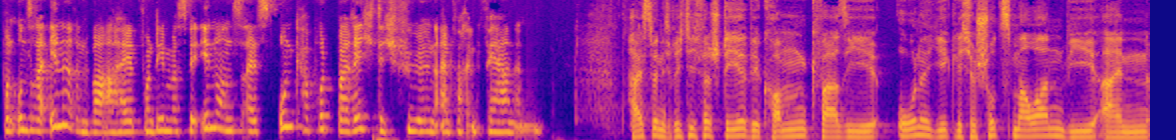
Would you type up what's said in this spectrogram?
von unserer inneren Wahrheit, von dem, was wir in uns als unkaputtbar richtig fühlen, einfach entfernen. Heißt, wenn ich richtig verstehe, wir kommen quasi ohne jegliche Schutzmauern wie ein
